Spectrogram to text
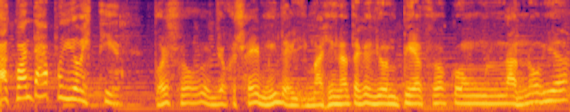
¿A cuántas has podido vestir? Pues eso, yo qué sé, mire, imagínate que yo empiezo con las novias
